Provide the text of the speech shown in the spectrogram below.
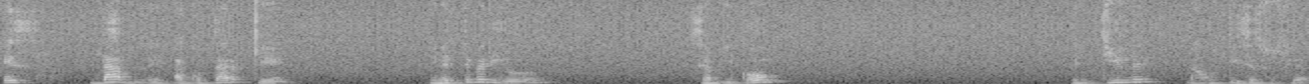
es dable acotar que en este periodo se aplicó en Chile la justicia social.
